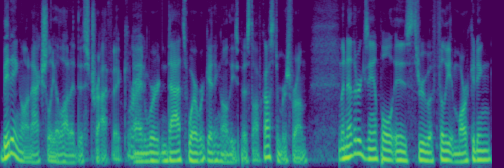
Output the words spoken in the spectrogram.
bidding on actually a lot of this traffic Right. and we're that's where we're getting all these pissed off customers from. Another example is through affiliate marketing.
